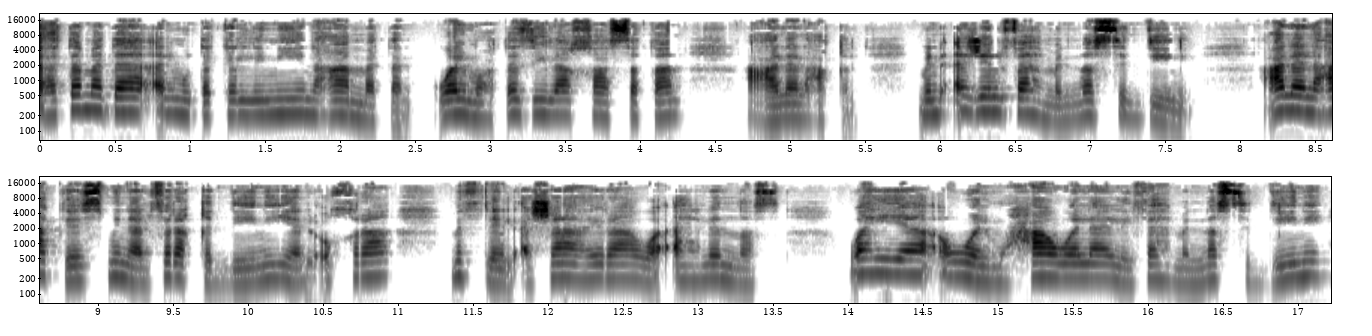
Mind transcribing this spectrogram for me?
اعتمد المتكلمين عامة والمعتزلة خاصة على العقل من أجل فهم النص الديني على العكس من الفرق الدينية الأخرى مثل الأشاعرة وأهل النص وهي أول محاولة لفهم النص الديني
